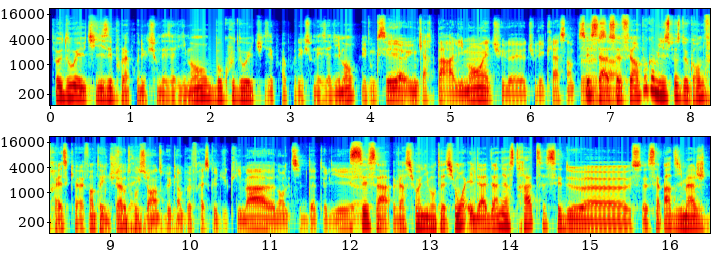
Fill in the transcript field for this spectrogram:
Peu d'eau est utilisée pour la production des aliments, beaucoup d'eau est utilisée pour la production des aliments. Et donc c'est euh, une carte par aliment et tu, le, tu les classes un peu. C'est ça, ça, fait un peu comme une espèce de grande fresque. À la fin, as une Tu te retrouves sur un truc un peu fresque du climat euh, dans le type d'atelier. Euh. C'est ça, version alimentation. Et la dernière strate, c'est de ça part d'images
